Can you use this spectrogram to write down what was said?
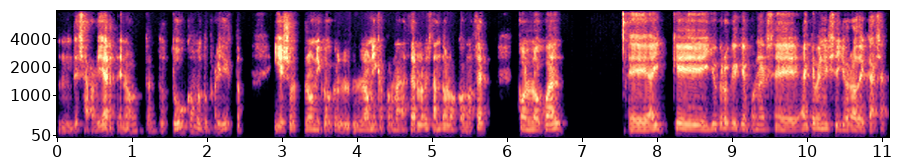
mm, desarrollarte, ¿no? Tanto tú como tu proyecto. Y eso es lo único, la única forma de hacerlo es dándolo a conocer. Con lo cual, eh, hay que, yo creo que hay que ponerse, hay que venirse llorado de casa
